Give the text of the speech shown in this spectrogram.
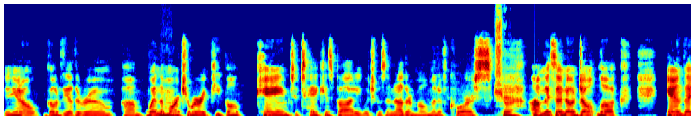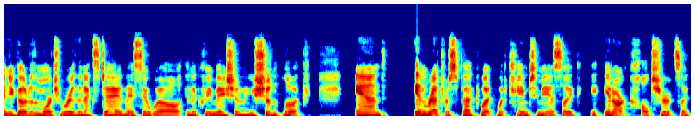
You know, go to the other room." Um, when the mm-hmm. mortuary people came to take his body, which was another moment, of course. Sure. Um, they said, "No, don't look." And then you go to the mortuary the next day, and they say, "Well, in the cremation, you shouldn't look." And in retrospect, what what came to me is like in our culture, it's like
